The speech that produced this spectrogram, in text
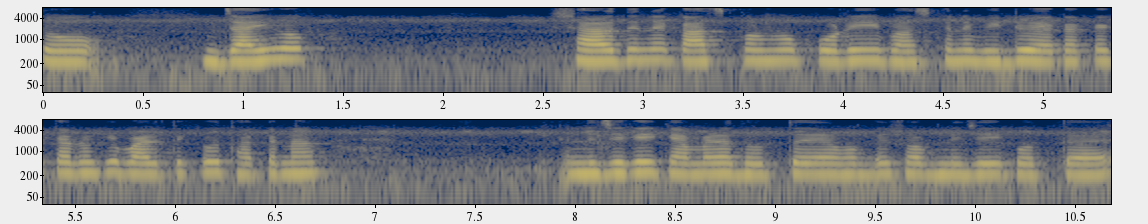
তো যাই হোক, সারাদিনে কাজকর্ম করেই মাঝখানে ভিডিও একা একা, কেন কি বাড়িতে কেউ থাকে না। নিজেকেই ক্যামেরা ধরতে হয়, আমাকে সব নিজেই করতে হয়।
